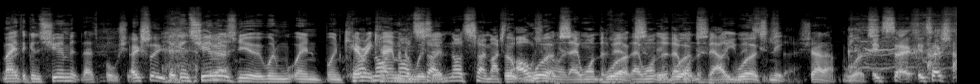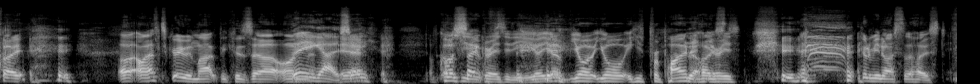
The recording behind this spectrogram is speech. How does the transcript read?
Mate, the consumer, that's bullshit. Actually- the consumers Yeah. knew when when when Kerry not, came not in a so, wizard. not so much. but But ultimately, works, they want the works, they want the, it they want the works, value It works, message, Nick. though. Shut up. It works. it's uh, it's actually. I I have to agree with Mark because uh, on, There you go, yeah. see? Of course, he Same- agrees with you. You're, you're, you're, you're his proponent. You're his, Going to be nice to the host. For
